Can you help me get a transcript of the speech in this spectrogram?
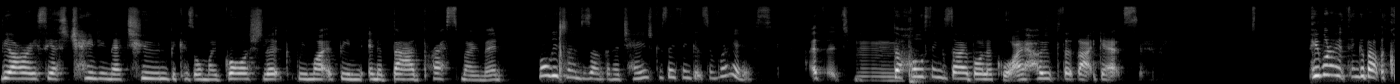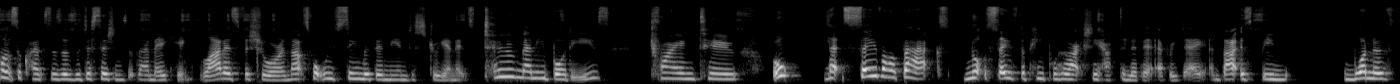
the RICS changing their tune because oh my gosh look we might have been in a bad press moment mortgage lenders aren't going to change because they think it's a risk. Mm. The whole thing's diabolical. I hope that that gets. People don't think about the consequences of the decisions that they're making. That is for sure. And that's what we've seen within the industry. And it's too many bodies trying to, oh, let's save our backs, not save the people who actually have to live it every day. And that has been one of,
